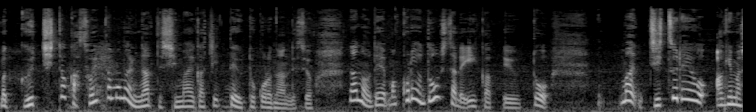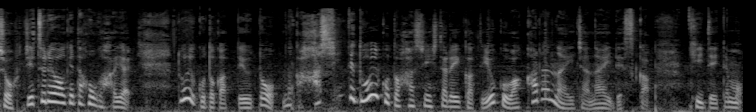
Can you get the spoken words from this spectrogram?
まあ、愚痴とかそういったものになってしまいがちっていうところなんですよ。なので、まあ、これをどうしたらいいかっていうと、まあ、実例を挙げましょう。実例を挙げた方が早い。どういうことかっていうと、なんか発信ってどういうことを発信したらいいかってよくわからないじゃないですか。聞いていても。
